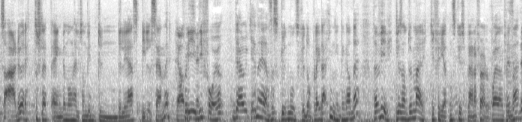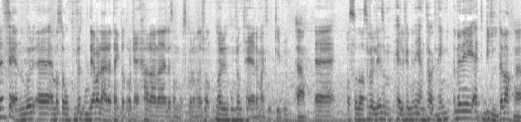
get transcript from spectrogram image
så er det jo rett og slett egentlig noen helt sånn vidunderlige spillscener. Ja, Fordi de får jo Det er jo ikke en eneste skudd-mot-skudd-opplegg. Det er ingenting av det. Det er virkelig sånn at du merker friheten skuespillerne føler på i den filmen. den scenen hvor eh, Emma Stone Det var der jeg tenkte at ok, her er det liksom Oscar-nominasjon. Når hun konfronterer Michael Keaton. Ja. Eh, og så da selvfølgelig liksom, hele filmen i gjentagning, men i et bilde, da. Ja.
